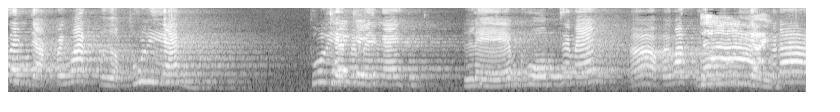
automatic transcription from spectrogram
เส้นหยักไปวาดเปลือกทุเรียน ทุเรียนมันเป็นไง แหลมคมใช่ไหมอ่าไปวาดเปลือกทุเรียนก็ได้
